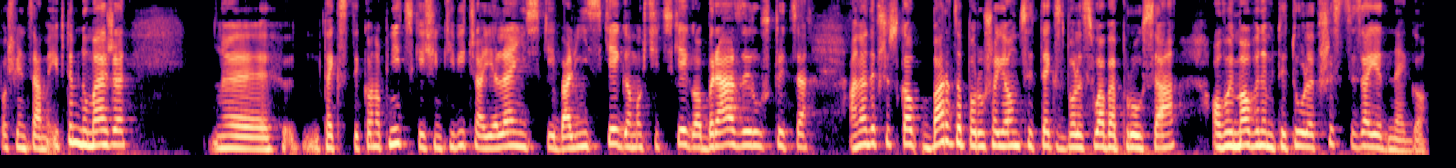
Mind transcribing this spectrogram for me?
poświęcamy. I w tym numerze teksty Konopnickiej, Sienkiewicza, Jeleńskiej, Balińskiego, Mościckiego, obrazy Ruszczyca, a nade wszystko bardzo poruszający tekst Bolesława Prusa o wymownym tytule Wszyscy za jednego.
